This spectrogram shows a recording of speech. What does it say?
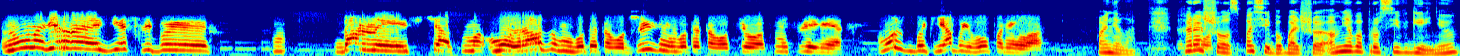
Ну, наверное, если бы данный сейчас мой разум, вот это вот жизнь, вот это вот все осмысление, может быть, я бы его поняла. Поняла. Хорошо, вот. спасибо большое. А у меня вопрос Евгению.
